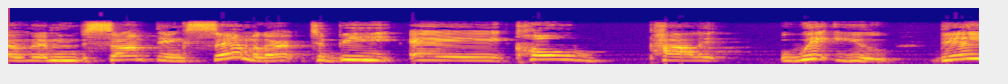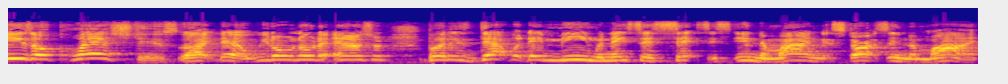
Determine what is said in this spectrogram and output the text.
um, something similar to be a co-pilot with you. These are questions like that. We don't know the answer, but is that what they mean when they say sex is in the mind? It starts in the mind.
